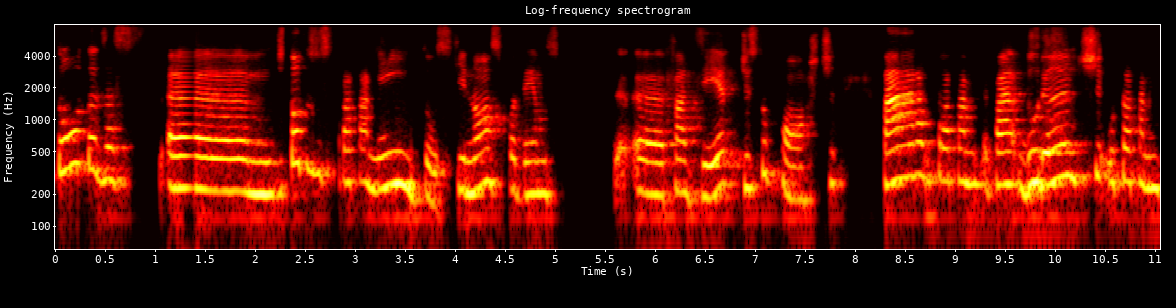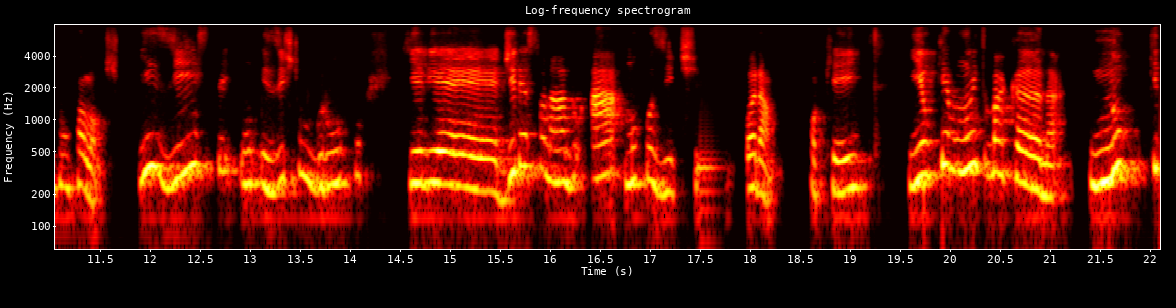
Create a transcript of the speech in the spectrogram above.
todas as de todos os tratamentos que nós podemos fazer de suporte para o tratamento, para, durante o tratamento oncológico. existe, um, existe um grupo que ele é direcionado à mucosite oral, ok? E o que é muito bacana, no que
